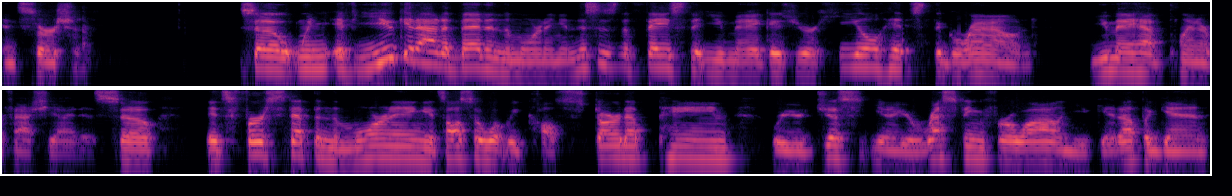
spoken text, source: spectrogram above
insertion. So when if you get out of bed in the morning and this is the face that you make as your heel hits the ground, you may have plantar fasciitis. So it's first step in the morning. It's also what we call startup pain, where you're just, you know, you're resting for a while and you get up again.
